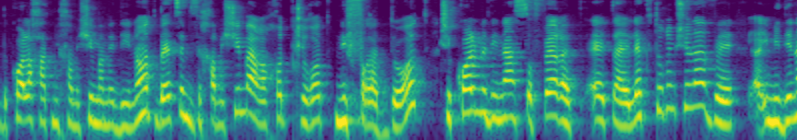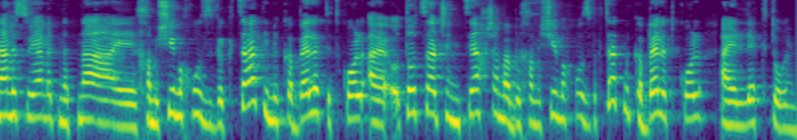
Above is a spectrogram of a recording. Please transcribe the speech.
בכל אחת מחמישים המדינות, בעצם זה חמישים מערכות בחירות נפרדות, כשכל מדינה סופרת את האלקטורים שלה ואם מדינה מסוימת נתנה אה, חמישים אחוז וקצת, היא מקבלת את כל, אה, אותו צד שניצח שם בחמישים אחוז וקצת מקבל את כל האלקטורים.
